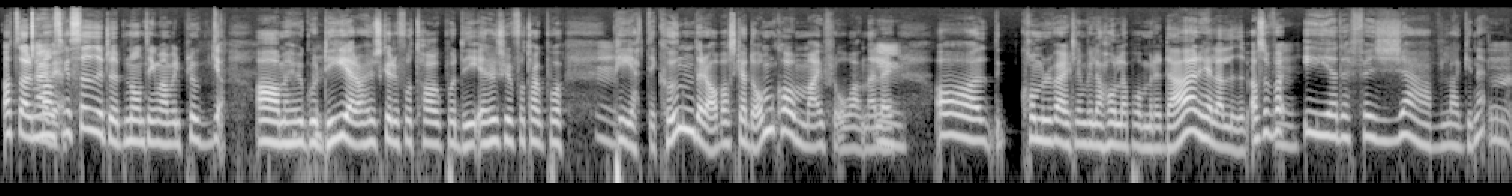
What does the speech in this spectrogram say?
Att så här, man ska säga typ någonting man vill plugga. Ja ah, men hur går det då? Hur ska du få tag på det? Eller hur ska du få tag på Mm. PT-kunder då? Var ska de komma ifrån? Eller ah, kommer du verkligen vilja hålla på med det där hela livet? Alltså vad är det för jävla gnäll? Mm,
